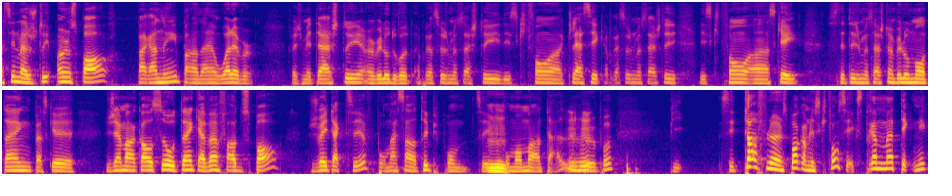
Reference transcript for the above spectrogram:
essayer de m'ajouter un sport par année pendant whatever. Fait que je m'étais acheté un vélo de route. Après ça, je me suis acheté des skis de fond en classique. Après ça, je me suis acheté des skis de fond en skate. Cet été, je me suis acheté un vélo de montagne parce que j'aime encore ça autant qu'avant faire du sport. Je vais être actif pour ma santé puis pour, Mhm. pour mon mental. là, Mhm. je veux pas. Puis c'est tough, là, un sport comme le ski de fond, c'est extrêmement technique.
